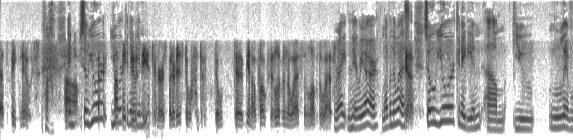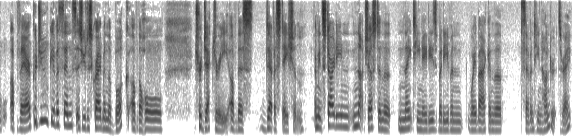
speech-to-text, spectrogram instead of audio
that's big news. Wow. And um, so you're you're not big Canadian news to Easterners, but it is to, to, to, you know folks that live in the West and love the West. Right, and here we are, loving the West. Yeah. So you're Canadian. Um, you live up there. Could you give a sense, as you describe in the book, of the whole trajectory of this devastation? I mean, starting not just in the 1980s, but even way back in the 1700s, right?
